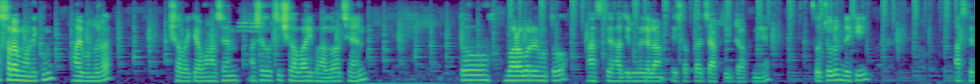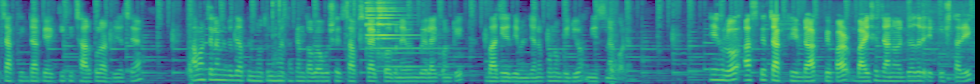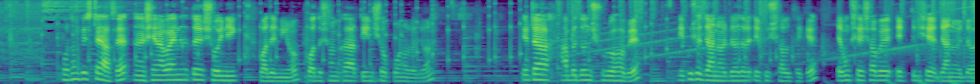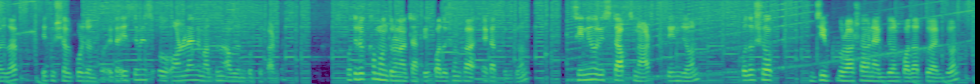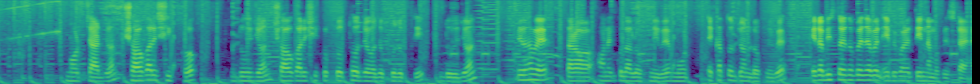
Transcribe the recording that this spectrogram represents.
আসসালামু আলাইকুম। হাই বন্ধুরা, সবাই কেমন আছেন? আশা করছি সবাই ভালো আছেন। তো বরাবরের মতো আজকে হাজির হয়ে গেলাম এই সপ্তাহে চাকরির ডাক নিয়ে। তো চলুন দেখি আজকে চাকরির ডাকে কি কি সার্কুলার দিয়েছে। আমার চ্যানেলে যদি আপনি নতুন হয়ে থাকেন, তবে অবশ্যই সাবস্ক্রাইব করবেন এবং বেল আইকনটি বাজিয়ে দিবেন যেন কোনো ভিডিও মিস না করেন। এই হলো আজকের চাকরির ডাক পেপার, বাইশে জানুয়ারি দু হাজার একুশ তারিখ। প্রথম পৃষ্ঠায় আছে সেনাবাহিনীতে সৈনিক পদে নিয়োগ, পদের সংখ্যা তিনশো পনেরো জন। এটা আবেদন শুরু হবে একুশে জানুয়ারি দু হাজার একুশ সাল থেকে এবং শেষ হবে একত্রিশে জানুয়ারি দু হাজার একুশ সাল পর্যন্ত। এটা এস এম এস ও অনলাইনের মাধ্যমে আবেদন করতে পারবে। প্রতিরক্ষা মন্ত্রণালয় চাকরি পদসংখ্যা একাত্তর জন। সিনিয়র স্টাফ নার্স তিনজন প্রদর্শক জীব রসায়ন একজন, পদার্থ একজন। মোট চারজন। সহকারী শিক্ষক দুইজন, সহকারী শিক্ষক তথ্য যোগাযোগ প্রযুক্তি দুইজন। এভাবে তারা অনেকগুলা লোক নিবে, মোট একাত্তর জন লোক নিবে। এটা বিস্তারিত পেয়ে যাবেন এই পেপারের তিন নম্বর পৃষ্ঠায়।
